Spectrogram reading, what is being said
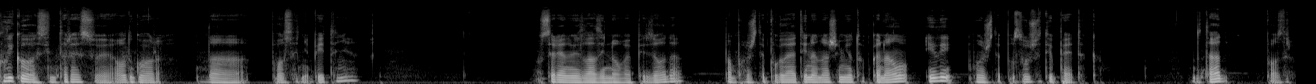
Ukoliko vas interesuje odgovor na posljednje pitanje, u sredu izlazi nova epizoda, pa možete pogledati na našem YouTube kanalu ili možete poslušati u petak. Do tad, pozdrav!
